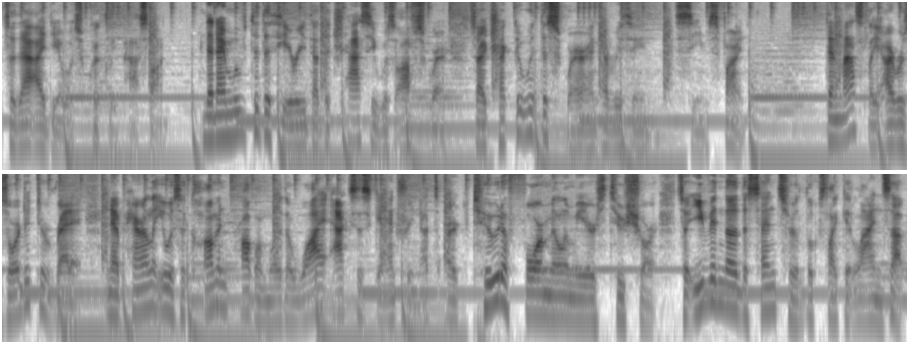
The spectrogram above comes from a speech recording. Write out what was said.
So that idea was quickly passed on. Then I moved to the theory that the chassis was off square, so I checked it with the square and everything seems fine. Then lastly, I resorted to Reddit, and apparently it was a common problem where the y-axis gantry nuts are 2 to 4 millimeters too short, so even though the sensor looks like it lines up,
